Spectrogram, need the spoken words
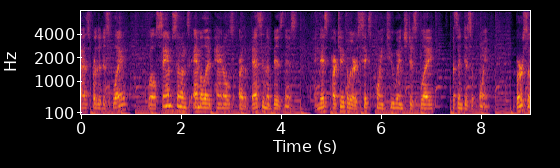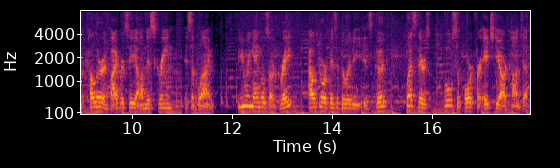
As for the display, well Samsung's AMOLED panels are the best in the business and this particular 6.2 inch display doesn't disappoint. The burst of color and vibrancy on this screen is sublime. Viewing angles are great outdoor visibility is good, plus there's full support for HDR content.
